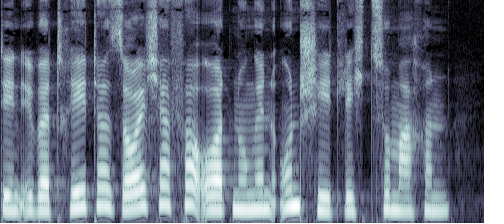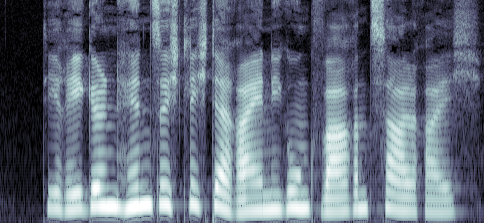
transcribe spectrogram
den Übertreter solcher Verordnungen unschädlich zu machen. Die Regeln hinsichtlich der Reinigung waren zahlreich.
